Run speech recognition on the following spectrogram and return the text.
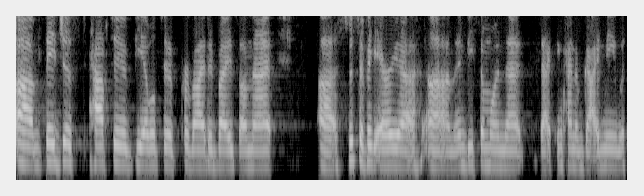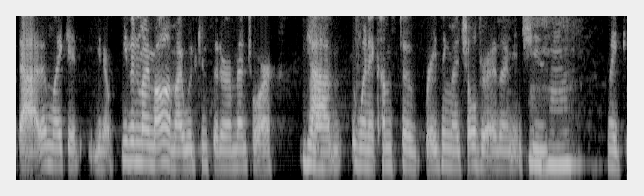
Um, they just have to be able to provide advice on that uh, specific area um, and be someone that that can kind of guide me with that. And like it, you know, even my mom, I would consider a mentor yeah. Um, when it comes to raising my children. I mean, she's mm-hmm. like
